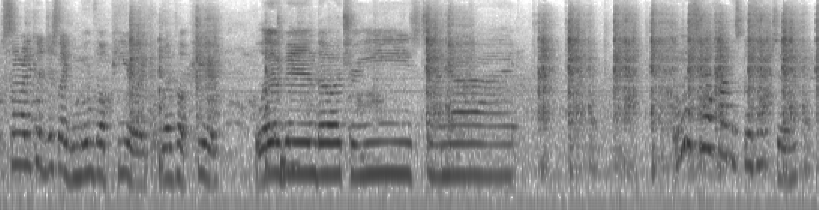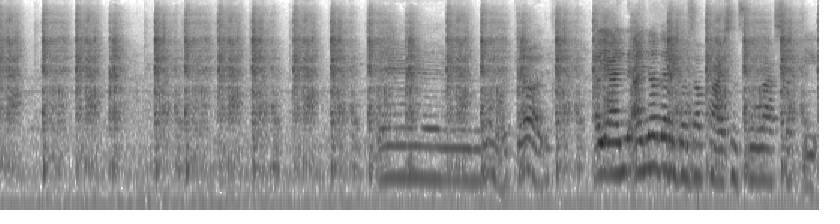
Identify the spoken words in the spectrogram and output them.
somebody could just like move up here, like live up here. Live in the trees tonight. I'm gonna see how far this goes up to. And oh my god. Oh yeah, I, I know that it goes up high since the last update.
